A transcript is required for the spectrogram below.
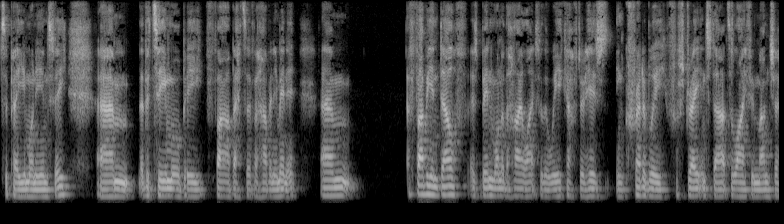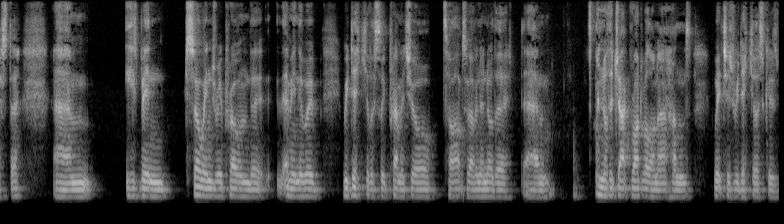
to pay your money and see. Um, the team will be far better for having him in it. Um, Fabian Delph has been one of the highlights of the week after his incredibly frustrating start to life in Manchester. Um, he's been so injury prone that I mean there were ridiculously premature talks of having another um, another Jack Rodwell on our hands, which is ridiculous because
